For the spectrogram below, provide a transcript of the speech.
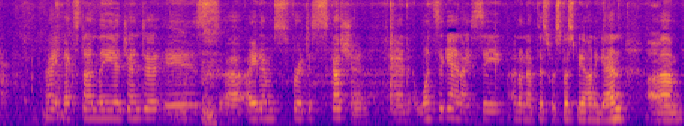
All right, next on the agenda is uh, items for discussion. And once again, I see, I don't know if this was supposed to be on again, um,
